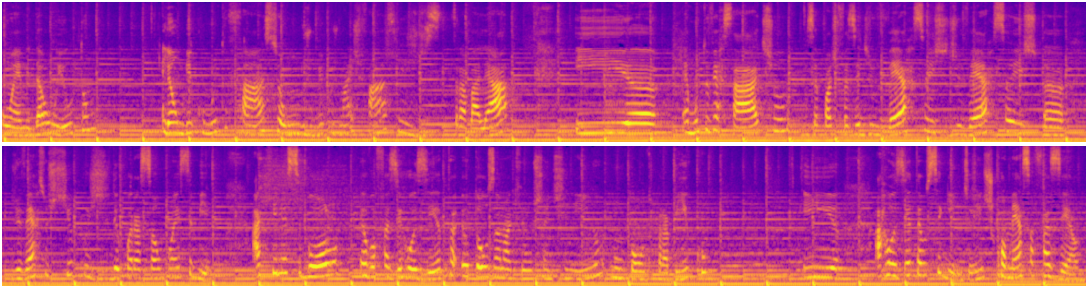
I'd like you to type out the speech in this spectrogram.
1M da Wilton. Ele é um bico muito fácil, é um dos bicos mais fáceis de se trabalhar e uh, é muito versátil. Você pode fazer diversas, diversas, uh, diversos tipos de decoração com esse bico. Aqui nesse bolo eu vou fazer roseta. Eu estou usando aqui um chantininho num ponto para bico. E a roseta é o seguinte: a gente começa fazendo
